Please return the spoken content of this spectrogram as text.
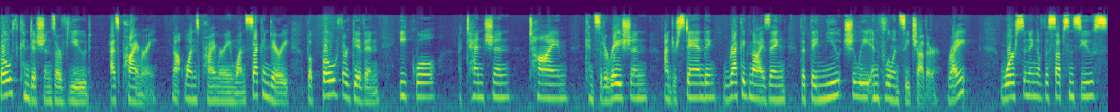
both conditions are viewed as primary. Not one's primary and one's secondary, but both are given equal attention, time, consideration, understanding, recognizing that they mutually influence each other, right? Worsening of the substance use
